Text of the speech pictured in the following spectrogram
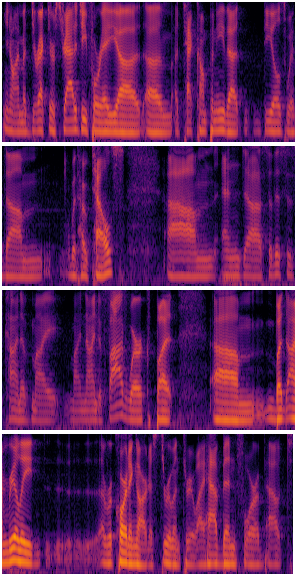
you know, I'm a director of strategy for a uh, um, a tech company that deals with um, with hotels. Um, and uh, so this is kind of my my nine to five work, but um, but I'm really a recording artist through and through. I have been for about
